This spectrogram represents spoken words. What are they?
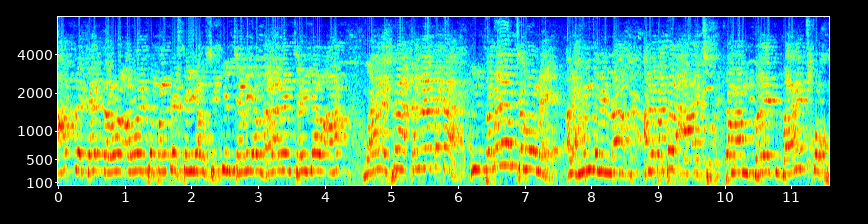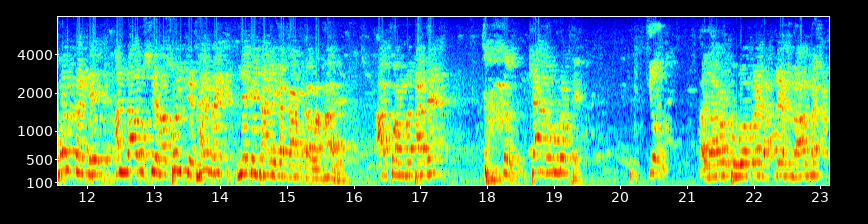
आपका चाहे करोड़ अरुणाचल प्रदेश चली जाओ सिक्किम चली जाओ नागालैंड चली जाओ आप महाराष्ट्र कर्नाटका इन तमाम जगहों में। अल्हम्दुलिल्लाह अलबत्ता आज तमाम बड़े ब्रांच को खोल करके अल्लाह उसके रसूल के घर में लेके जाने का काम कर रहा है। आपको हम बता दें क्या ज़रूरत है? क्यों? हज़ारों टूर अपने अंदाज में काम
